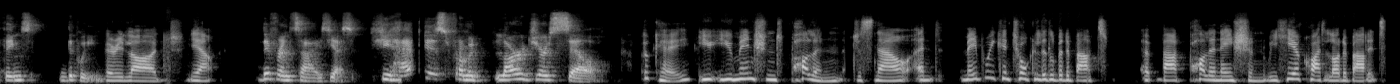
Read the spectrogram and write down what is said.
things, the queen. Very large, yeah. Different size, yes. She hatches from a larger cell. Okay. You, you mentioned pollen just now, and maybe we can talk a little bit about about pollination. We hear quite a lot about it,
